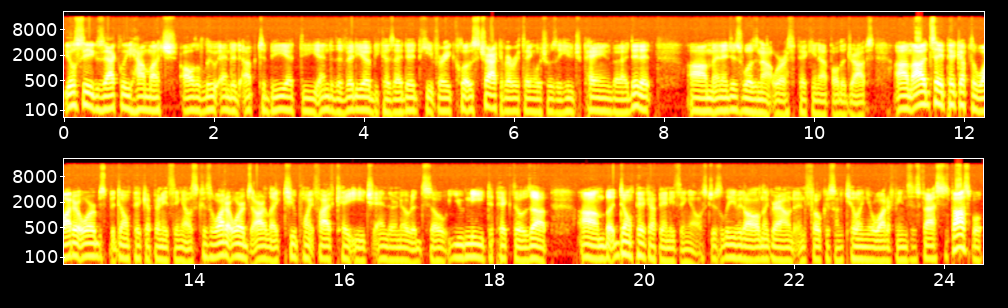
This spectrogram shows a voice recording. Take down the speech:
You'll see exactly how much all the loot ended up to be at the end of the video, because I did keep very close track of everything, which was a huge pain, but I did it um, and it just was not worth picking up all the drops. Um, I would say pick up the water orbs, but don't pick up anything else, because the water orbs are like 2.5k each, and they're noted, so you need to pick those up. Um, but don't pick up anything else. Just leave it all on the ground and focus on killing your water fiends as fast as possible.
